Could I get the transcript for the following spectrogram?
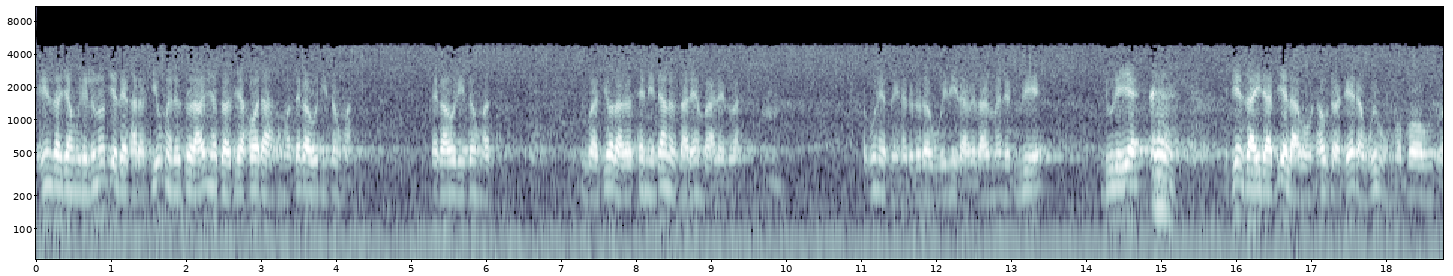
ဒီရင်စောင့်ရှောက်မှုတွေလုံးလုံးပြည့်တဲ့ခါတော့ပြုံးမယ်လို့ဆိုတာမြတ်စွာဘုရားဟောတာဟိုမှာသက္ကဝတိသုံးပါသက္ကဝတိသုံးပါသူကပြောတာတော့ဆယ်နေတန်းလို့စာတန်းပါတယ်သူကအခုနဲ့ဆိုရင်တော့တော်တော်ဝေးသေးတာပဲဒါပေမဲ့လူတွေလူတွေရဲ့အကျင့်စာရိတာပြက်လာဖို့ထောက်တော့တဲတော့ဝေးဖို့မပေါ်ဘူးသူက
